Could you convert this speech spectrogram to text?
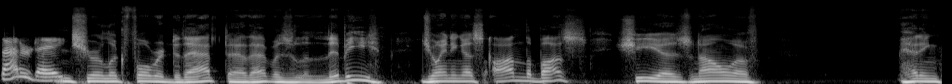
Saturday. Sure look forward to that. Uh, that was Libi joining us on the bus. She is now uh, heading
